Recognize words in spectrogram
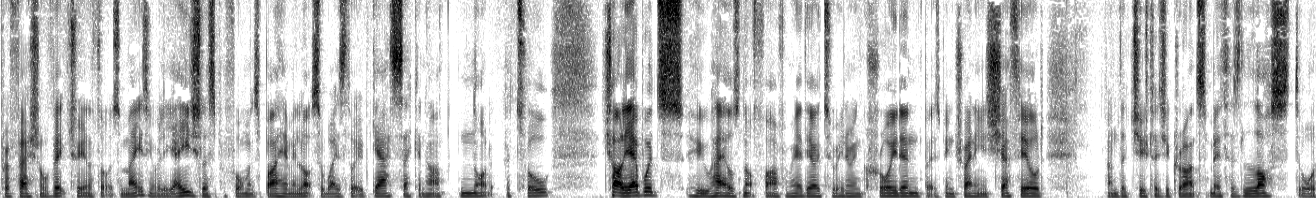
professional victory, and I thought it was amazing, really ageless performance by him in lots of ways. Thought he'd gas second half, not at all. Charlie Edwards, who hails not far from here, the O2 Arena in Croydon, but has been training in Sheffield under tutelage of Grant Smith, has lost, or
